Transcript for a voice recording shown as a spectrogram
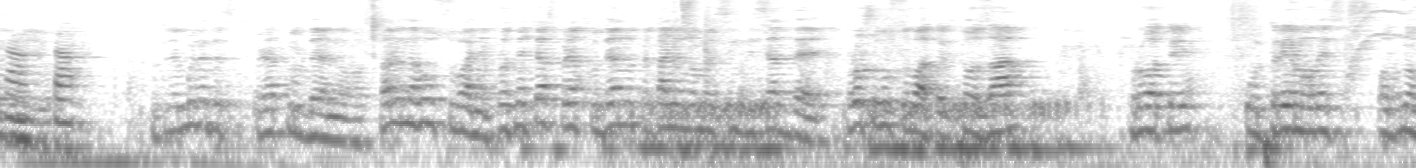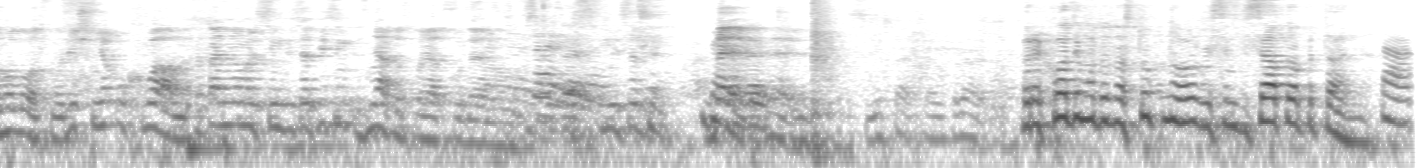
Я Так, розумію? так. Потребує з порядку денного. Ставлю на голосування про зняття з порядку денного питання номер 79. Прошу голосувати. Хто за, проти, утримались одноголосно. Рішення ухвалено. Питання номер 78 знято з порядку денного. 79. Переходимо до наступного 80-го питання. Так,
